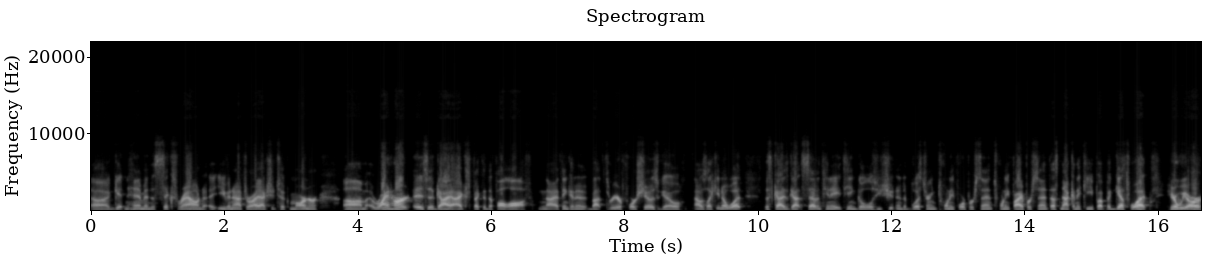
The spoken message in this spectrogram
uh, getting him in the sixth round, even after I actually took Marner. Um, Reinhart is a guy I expected to fall off. Now, I think in a, about three or four shows ago, I was like, you know what? This guy's got 17, 18 goals. He's shooting into blistering 24%, 25%. That's not going to keep up. But guess what? Here we are,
